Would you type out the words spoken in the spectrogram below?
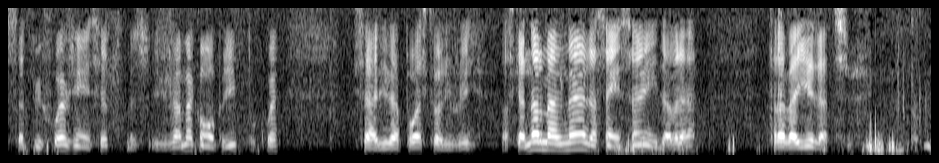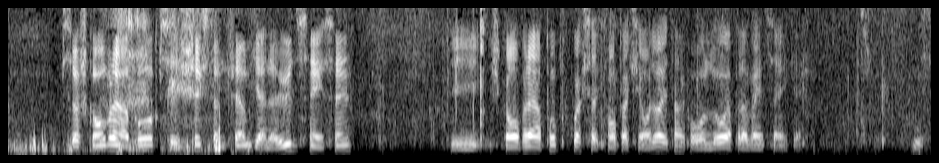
7-8 fois que site, mais j'ai jamais compris pourquoi ça n'arrivait pas à se corriger. Parce que normalement, le 500, il devrait travailler là-dessus. Puis ça, je comprends pas. Puis je sais que c'est une ferme qui en a eu du 500. Puis je comprends pas pourquoi cette compaction-là est encore là après 25 ans. Mais pas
